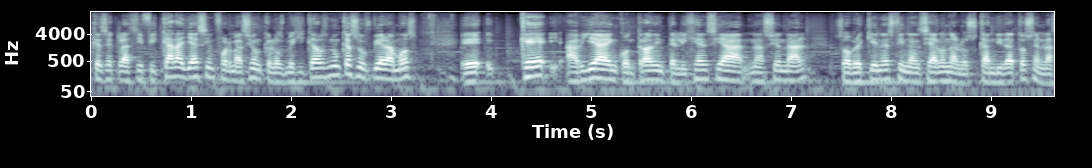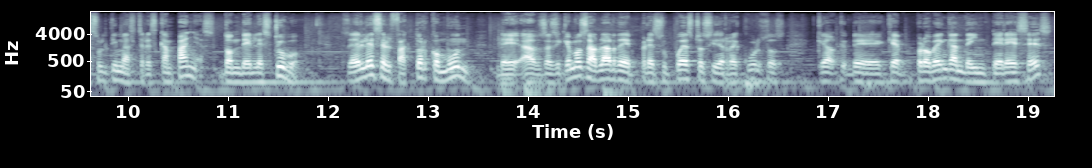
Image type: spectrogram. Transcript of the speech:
que se clasificara ya esa información, que los mexicanos nunca supiéramos eh, que había encontrado inteligencia nacional sobre quienes financiaron a los candidatos en las últimas tres campañas, donde él estuvo él es el factor común de, ah, o sea, si queremos hablar de presupuestos y de recursos que, de, que provengan de intereses,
